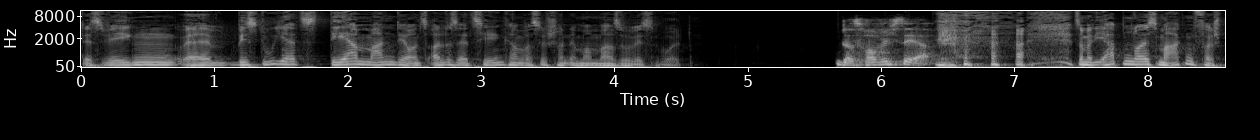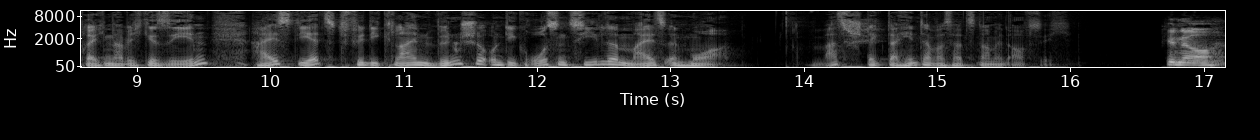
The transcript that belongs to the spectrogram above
Deswegen äh, bist du jetzt der Mann, der uns alles erzählen kann, was wir schon immer mal so wissen wollten. Das hoffe ich sehr. Sag mal, ihr habt ein neues Markenversprechen, habe ich gesehen. Heißt jetzt für die kleinen Wünsche und die großen Ziele Miles and More. Was steckt dahinter? Was hat es damit auf sich? Genau,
